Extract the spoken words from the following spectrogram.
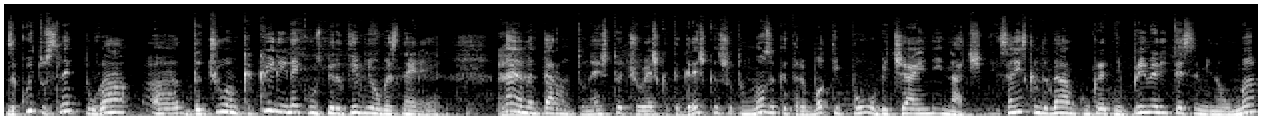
за които след това а, да чувам какви ли не конспиративни обяснения. Най-елементарното нещо е човешката грешка, защото мозъкът работи по обичайни начини. Сега не искам да давам конкретни примери, те са ми на ума,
